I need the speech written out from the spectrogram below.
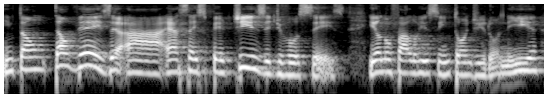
Então, talvez a, essa expertise de vocês e eu não falo isso em tom de ironia,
